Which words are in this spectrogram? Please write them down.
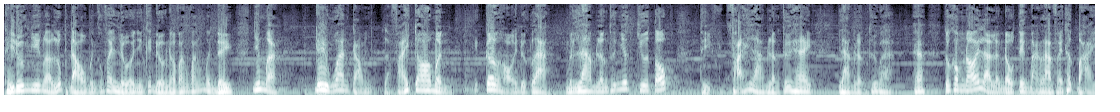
Thì đương nhiên là lúc đầu mình cũng phải lựa những cái đường nào vắng vắng mình đi. Nhưng mà điều quan trọng là phải cho mình cái cơ hội được làm. Mình làm lần thứ nhất chưa tốt thì phải làm lần thứ hai, làm lần thứ ba ha, tôi không nói là lần đầu tiên bạn làm phải thất bại.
